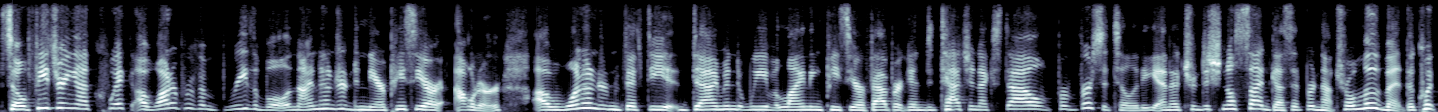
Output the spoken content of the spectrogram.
So featuring a quick, a waterproof and breathable 900 denier PCR outer, a 150 diamond weave lining PCR fabric and Detach-A-Neck style for versatility and a traditional side gusset for natural movement. The quick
